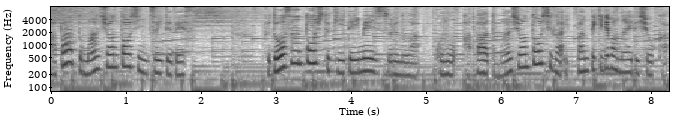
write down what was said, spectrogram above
アパート・マンション投資についてです。不動産投資と聞いてイメージするのはこのアパート・マンション投資が一般的ではないでしょうか。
